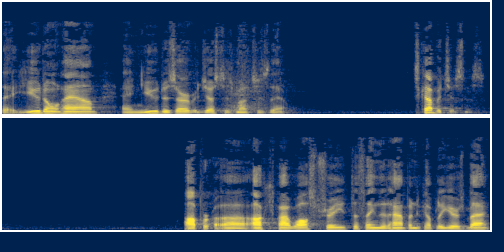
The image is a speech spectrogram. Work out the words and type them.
that you don't have, and you deserve it just as much as them. It's covetousness. Oper- uh, Occupy Wall Street, the thing that happened a couple of years back,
